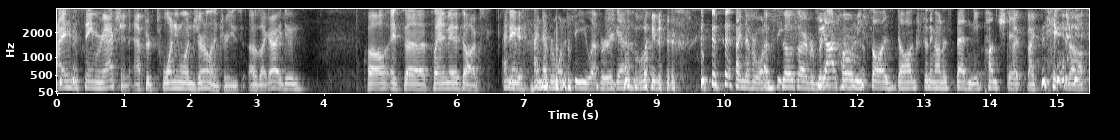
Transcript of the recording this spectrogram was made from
I had the same reaction after 21 journal entries. I was like, all right, dude. Well, it's uh, Planet Made of Dogs. I, See you I never want to see you ever again. later. I never want to I'm see. so sorry for He got home. He up. saw his dog sitting on his bed, and he punched it. I, I kicked it off.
